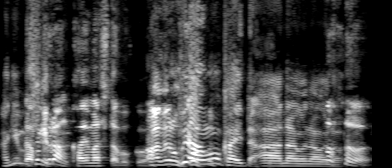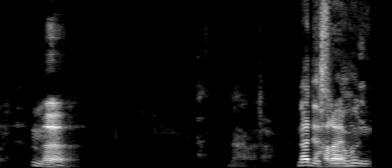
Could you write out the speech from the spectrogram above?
励ましだからプラン変えました、僕は。あ、なるほど。プランを変えた。ああー、なるほど、なるほど。そうそう。ううんん。なるほど。なんでそんな風に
